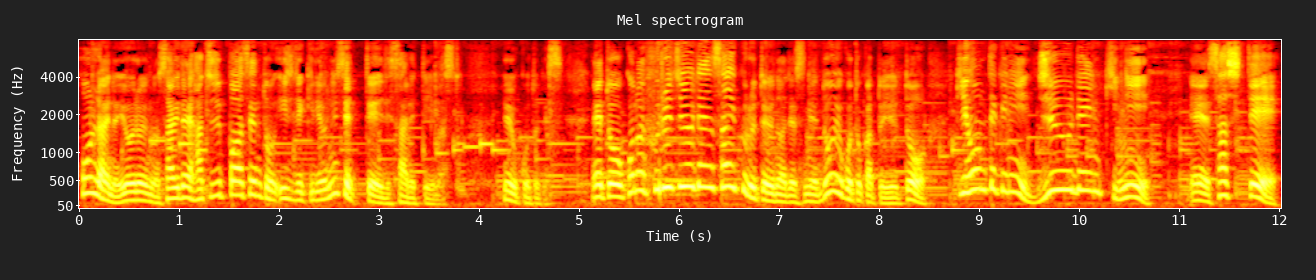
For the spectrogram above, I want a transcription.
本来の容量の最大80%を維持できるように設定されていますということです。えっ、ー、と、このフル充電サイクルというのはですね、どういうことかというと、基本的に充電器に、えー、挿して、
